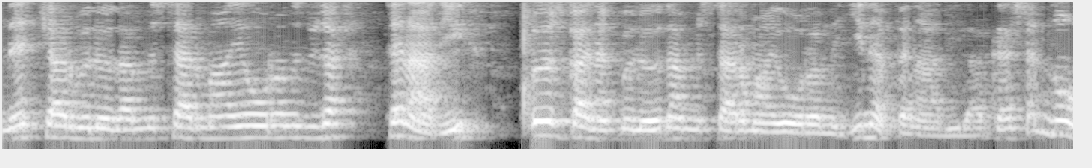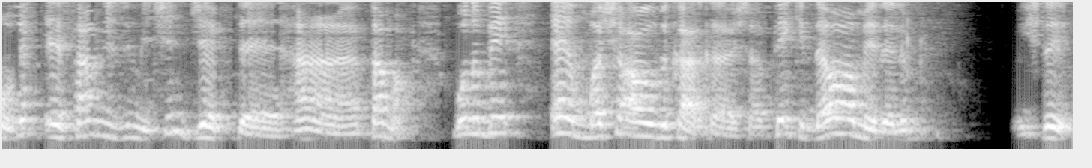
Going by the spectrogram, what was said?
net kar bölü ödenmiş sermaye oranı güzel. Fena değil. Öz kaynak bölü ödenmiş sermaye oranı yine fena değil arkadaşlar. Ne olacak? Esen bizim için cepte. Ha tamam. Bunu bir en başa aldık arkadaşlar. Peki devam edelim. İşte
